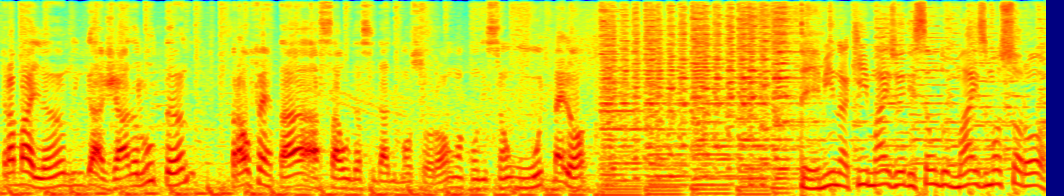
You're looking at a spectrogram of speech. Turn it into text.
trabalhando, engajada, lutando para ofertar à saúde da cidade de Mossoró uma condição muito melhor. Termina aqui mais uma edição do Mais Mossoró,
